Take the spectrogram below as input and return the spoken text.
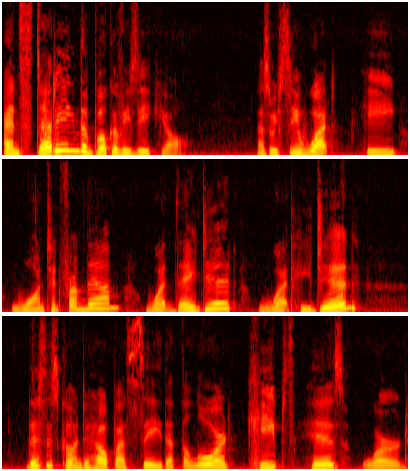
And studying the book of Ezekiel, as we see what he wanted from them, what they did, what he did, this is going to help us see that the Lord keeps his word.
